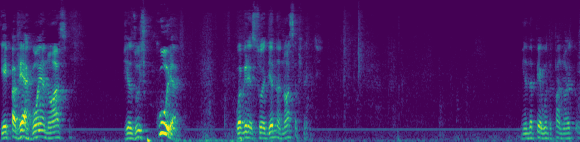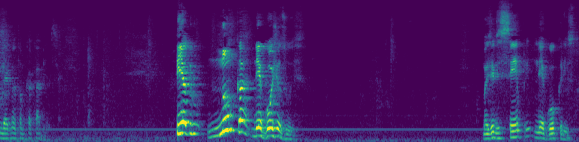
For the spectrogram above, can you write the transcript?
E aí, para vergonha nossa, Jesus cura o agressor dentro da nossa frente. E ainda pergunta para nós como é que nós estamos com a cabeça. Pedro nunca negou Jesus. Mas ele sempre negou Cristo.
